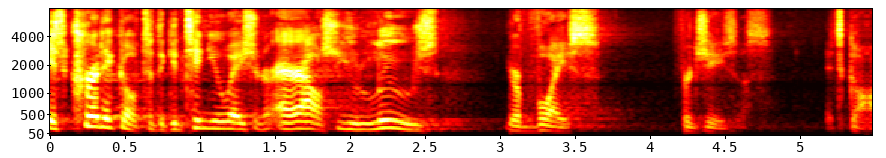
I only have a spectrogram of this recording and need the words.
Is critical to the continuation, or else you lose your voice for Jesus. It's gone.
